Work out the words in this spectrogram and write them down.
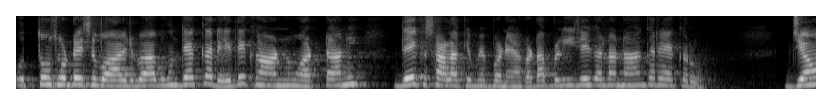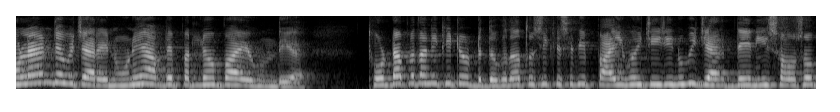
ਉੱਤੋਂ ਤੁਹਾਡੇ ਸਵਾਲ ਜਵਾਬ ਹੁੰਦੇ ਆ, ਘਰੇ ਦੇ ਖਾਣ ਨੂੰ ਆਟਾ ਨਹੀਂ, ਦੇਖ ਸਾਲਾ ਕਿਵੇਂ ਬਣਿਆ ਖੜਾ ਪਲੀਜ਼ ਇਹ ਗੱਲਾਂ ਨਾ ਕਰਿਆ ਕਰੋ। ਜਿਉਂ ਲੈਣ ਦੇ ਵਿਚਾਰੇ ਨੂੰ, ਉਹਨੇ ਆਪਦੇ ਪੱਲਿਓਂ ਪਾਏ ਹੁੰਦੇ ਆ। ਤੁਹਾਡਾ ਪਤਾ ਨਹੀਂ ਕਿ ਢੁੱਡ ਦੁਖਦਾ, ਤੁਸੀਂ ਕਿਸੇ ਦੀ ਪਾਈ ਹੋਈ ਚੀਜ਼ ਨੂੰ ਵੀ ਜਰਦੇ ਨਹੀਂ, ਸੌ ਸੌ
